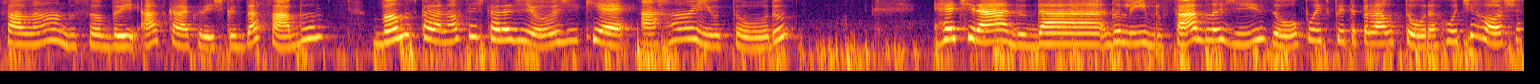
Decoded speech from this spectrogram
falando sobre as características da fábula, vamos para a nossa história de hoje, que é A Rã e o Touro, retirado da, do livro Fábulas de Isopo, escrita pela autora Ruth Rocha,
